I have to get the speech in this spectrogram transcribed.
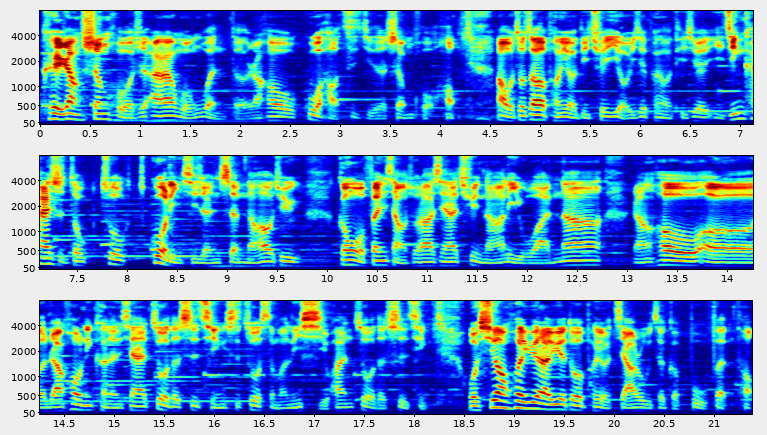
可以让生活是安安稳稳的，然后过好自己的生活哈。啊，我周遭的朋友的确有一些朋友的确已经开始都做过领息人生，然后去。跟我分享说他现在去哪里玩呢、然后呃，然后你可能现在做的事情是做什么你喜欢做的事情？我希望会越来越多的朋友加入这个部分。哈，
